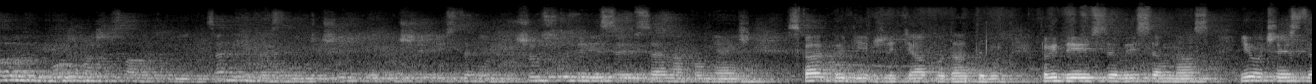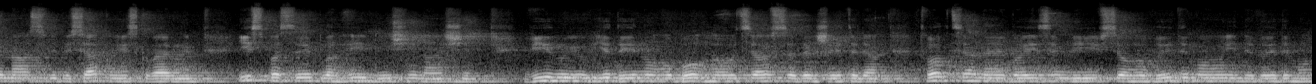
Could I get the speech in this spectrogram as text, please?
Слава тобі, Боже наш, слава тобі, Царі Небесний, утішитель, душі істини, що всюди єси, все наповняєш, скарби діб життя подателю, прийди і вселися в нас, і очисти нас від усякої скверни, і спаси благі душі наші. Вірую в єдиного Бога, Отця Вседержителя, Творця неба і землі, всього видимого і невидимого,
